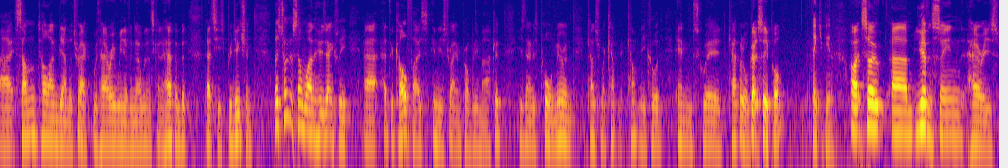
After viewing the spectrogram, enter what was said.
uh, sometime down the track. With Harry, we never know when it's going to happen, but that's his prediction. Let's talk to someone who's actually uh, at the coalface in the Australian property market. His name is Paul Miron, comes from a company, company called M Squared Capital. Great to see you, Paul. Thank you, Peter. All right, so um, you haven't seen Harry's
